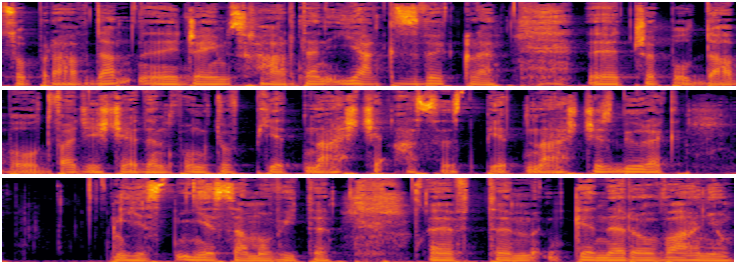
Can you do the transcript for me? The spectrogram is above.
Co prawda James Harden jak zwykle triple-double, 21 punktów, 15 asyst, 15 zbiórek jest niesamowity e, w tym generowaniu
